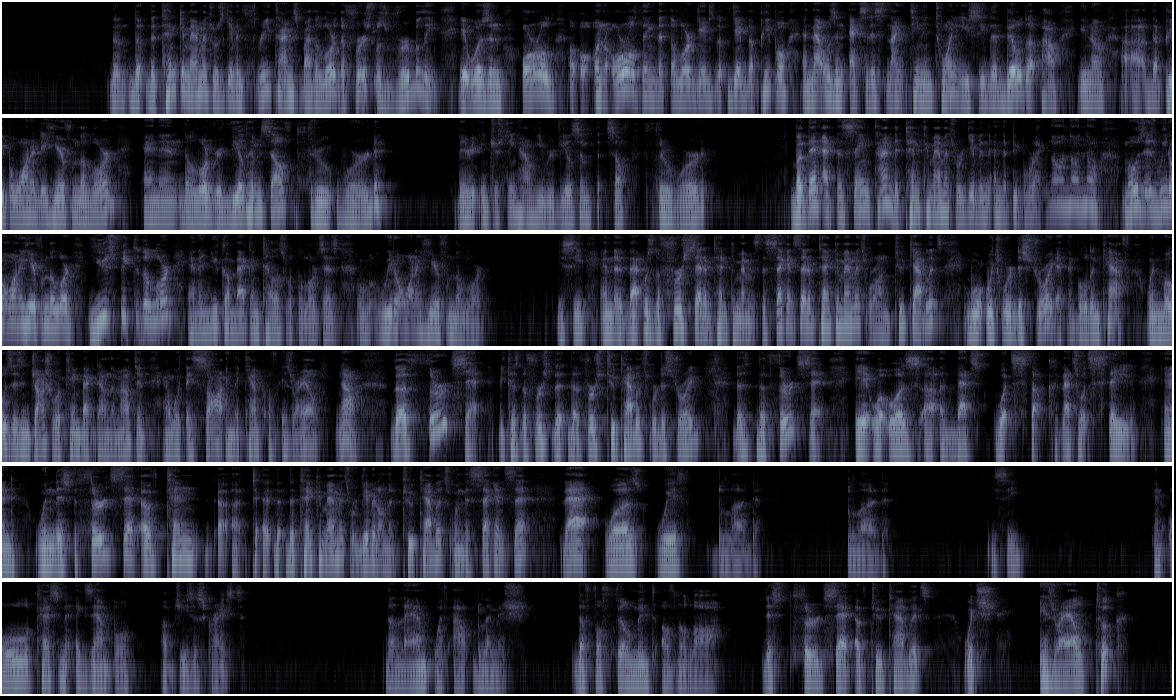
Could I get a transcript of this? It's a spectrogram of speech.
The, the, the Ten Commandments was given three times by the Lord. The first was verbally. It was an oral an oral thing that the Lord gave the, gave the people, and that was in Exodus 19 and 20. You see the build up, how you know uh, uh, the people wanted to hear from the Lord, and then the Lord revealed Himself through word. Very interesting how He reveals Himself through word. But then at the same time, the Ten Commandments were given, and the people were like, No, no, no, Moses, we don't want to hear from the Lord. You speak to the Lord, and then you come back and tell us what the Lord says. We don't want to hear from the Lord. You see? And the, that was the first set of Ten Commandments. The second set of Ten Commandments were on two tablets, which were destroyed at the golden calf when Moses and Joshua came back down the mountain and what they saw in the camp of Israel. Now, the third set because the first the, the first two tablets were destroyed. The the third set it what was uh, that's what stuck. That's what stayed. And when this third set of ten uh, uh t- uh, the, the ten commandments were given on the two tablets, when the second set that was with blood, blood. You see, an Old Testament example of Jesus Christ, the Lamb without blemish the fulfillment of the law. This third set of two tablets, which Israel took,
